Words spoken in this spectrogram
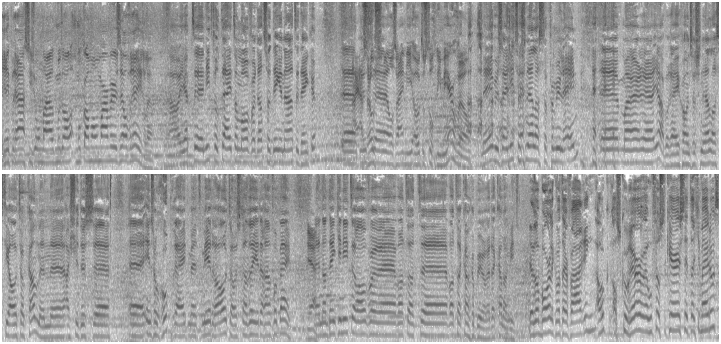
reparaties, onderhoud, moet, al, moet allemaal maar weer zelf regelen? Nou, je hebt uh, niet veel tijd om over dat soort dingen na te denken. Uh, nou ja, dus, zo snel zijn die auto's toch niet meer, of wel? nee, we zijn niet zo snel als de Formule 1. maar ja, we rijden gewoon zo snel als die auto kan. En als je dus in zo'n groep rijdt met meerdere auto's... dan wil je eraan voorbij. En dan denk je niet erover wat, dat, wat er kan gebeuren. Dat kan ook niet. Je hebt wel behoorlijk wat ervaring, ook als coureur. Hoeveelste keer is dit dat je meedoet?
